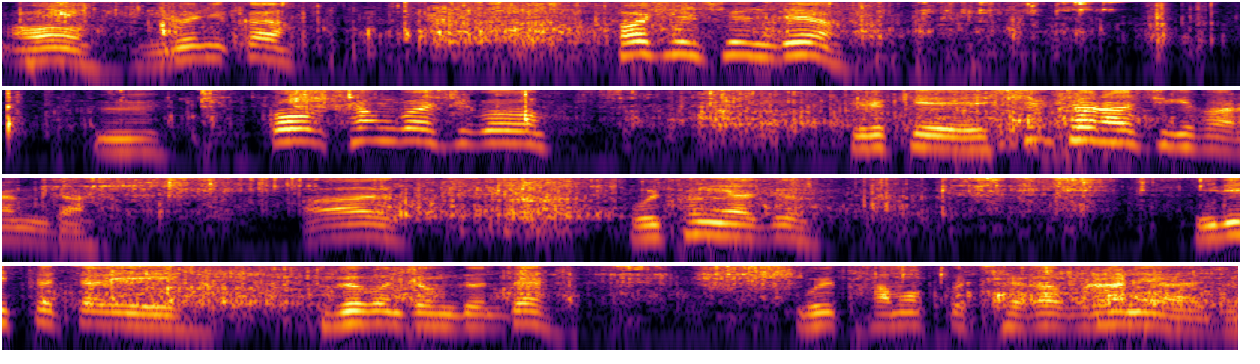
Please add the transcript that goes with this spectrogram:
어, 이러니까 훨씬 쉬운데요. 음, 꼭 참고하시고 이렇게 실천하시기 바랍니다. 아유, 물통이 아주 2리터짜리 900원 정도인데 물 다 먹고 제갑을 하네요, 아주.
